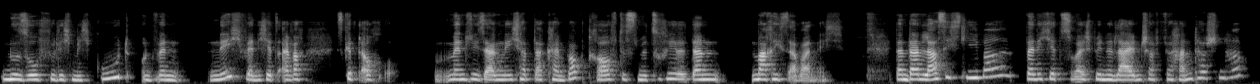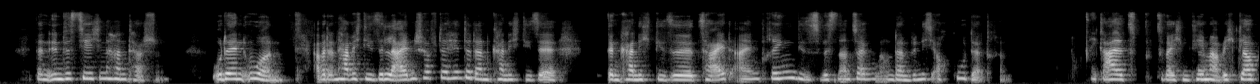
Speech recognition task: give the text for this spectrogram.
nur so fühle ich mich gut. Und wenn nicht, wenn ich jetzt einfach, es gibt auch Menschen, die sagen, nee, ich habe da keinen Bock drauf, das ist mir zu viel, dann mache ich es aber nicht. Dann, dann lasse ich es lieber, wenn ich jetzt zum Beispiel eine Leidenschaft für Handtaschen habe, dann investiere ich in Handtaschen oder in Uhren. Aber dann habe ich diese Leidenschaft dahinter, dann kann ich diese, dann kann ich diese Zeit einbringen, dieses Wissen anzeigen und dann bin ich auch gut da drin egal zu, zu welchem Thema, aber ich glaube,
